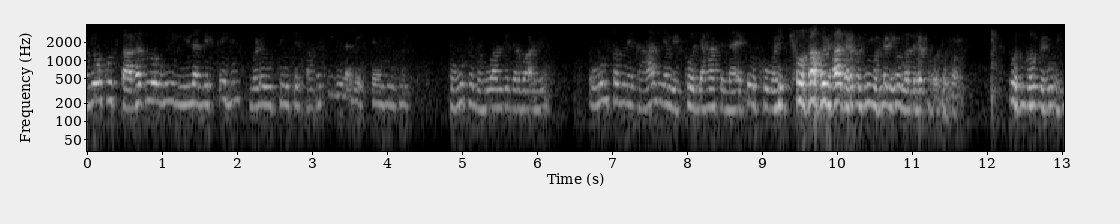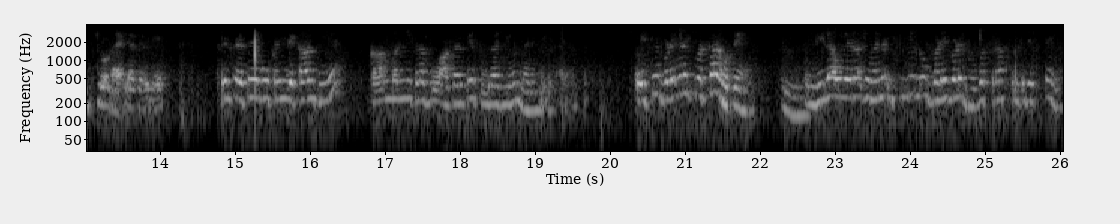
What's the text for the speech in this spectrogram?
जो कुछ साधक लोग भी लीला देखते हैं, बड़े ऊँचे ऊँचे साधक लीला देखते हैं जिनकी है भगवान के दरबार में। तो उन सबने कहा कि अब इसको जहाँ से लाए थे, उसको वही छोड़ा हो जाकर अपनी मंडली में मत रखो तो उनको फिर वही छोड़ाया करके फिर कहते वो कहीं एकांत हुए काम बन की तरफ़ वो आकर के पूरा जीवन भजन बिताया तो इसमें बड़े बड़े चमत्कार होते हैं। हम्म। तो लीला वगैरह जो है ना इसलिए लोग बड़े बड़े भगवत प्राप्त करके देखते हैं।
